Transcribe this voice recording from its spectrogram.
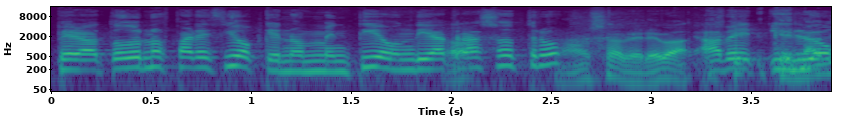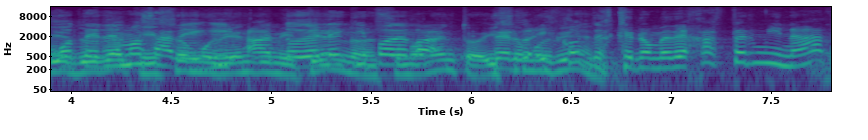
pero a todos nos pareció que nos mentía un día tras otro. Vamos a ver, Eva. A ver, y luego tenemos a, todo el equipo de... Momento, es que no me dejas terminar.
